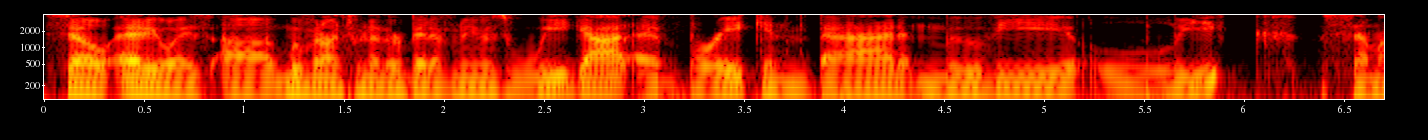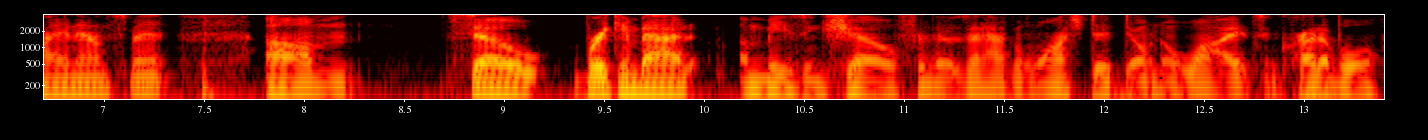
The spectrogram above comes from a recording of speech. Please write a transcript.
So, anyways, uh, moving on to another bit of news, we got a Breaking Bad movie leak semi announcement. Um, so Breaking Bad, amazing show for those that haven't watched it. Don't know why. It's incredible.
